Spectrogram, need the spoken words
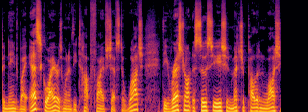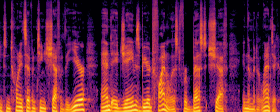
been named by Esquire as one of the top five chefs to watch, the Restaurant Association Metropolitan Washington 2017 Chef of the Year, and a James Beard finalist for Best Chef in the Mid Atlantic.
